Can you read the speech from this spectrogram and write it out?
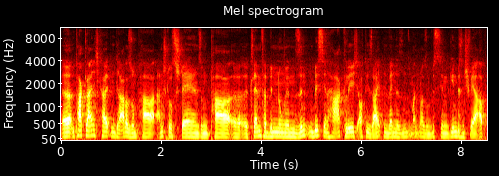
Äh, ein paar Kleinigkeiten, gerade so ein paar Anschlussstellen, so ein paar äh, Klemmverbindungen sind ein bisschen hakelig. Auch die Seitenwände sind manchmal so ein bisschen, gehen ein bisschen schwer ab.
